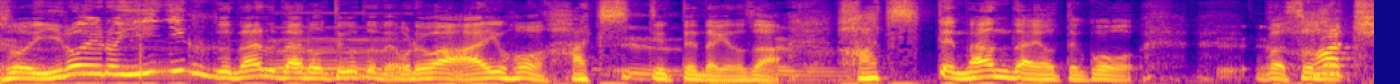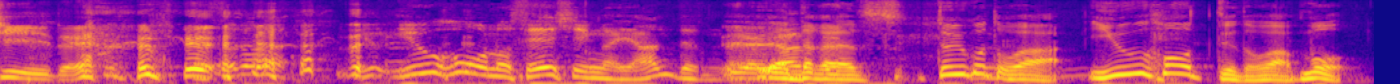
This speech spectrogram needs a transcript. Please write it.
そういろいろ言いにくくなるだろうってことで、俺は iPhone8 って言ってんだけどさ、8ってなんだよってこう、まあその、8で。それは U- UFO の精神が病んでるんだよ。いや、だから、すということは、UFO っていうのはもう、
